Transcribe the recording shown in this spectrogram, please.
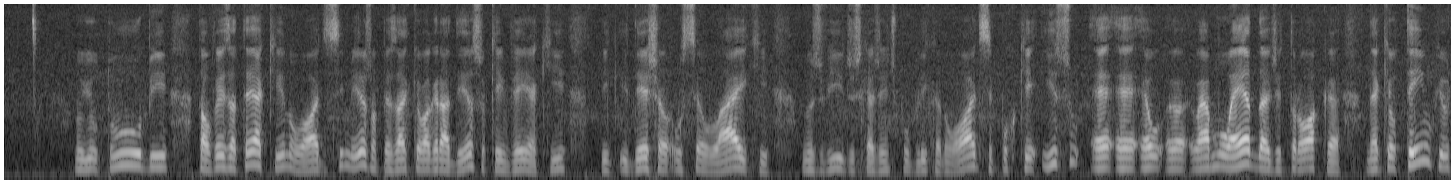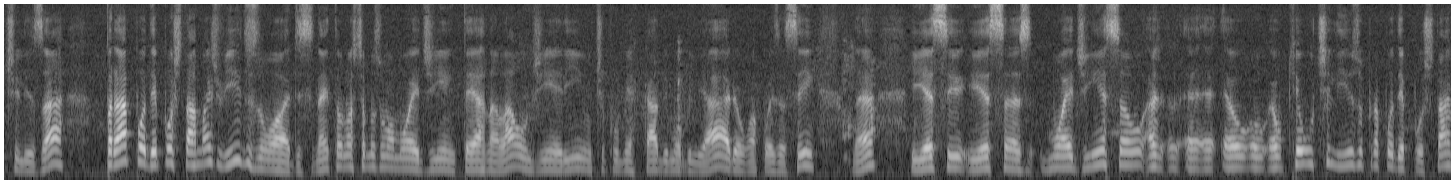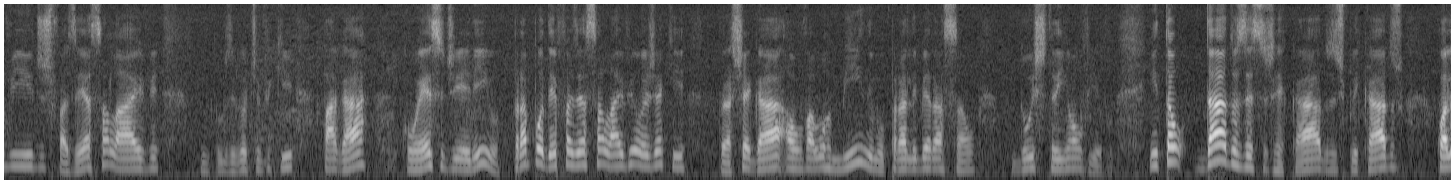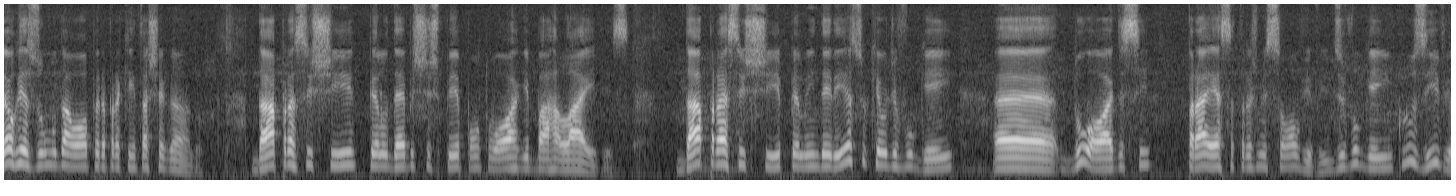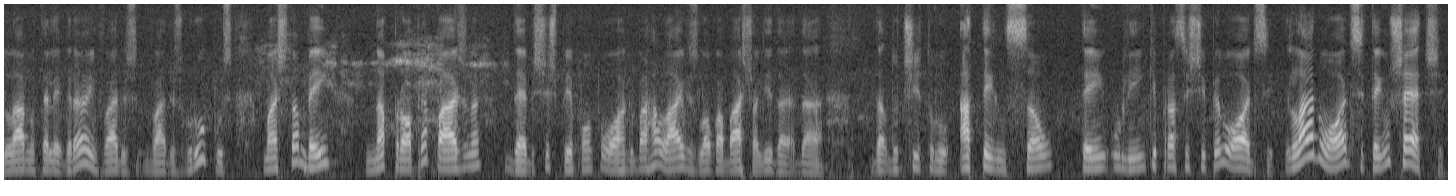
no YouTube, talvez até aqui no Odyssey mesmo, apesar que eu agradeço quem vem aqui e, e, deixa o seu like nos vídeos que a gente publica no Odyssey, porque isso é, é, é, é a moeda de troca né, que eu tenho que utilizar para poder postar mais vídeos no Odyssey. Né? Então nós temos uma moedinha interna lá, um dinheirinho tipo mercado imobiliário, alguma coisa assim, né? E, esse, e essas moedinhas são é, é, é, o, é o que eu utilizo para poder postar vídeos, fazer essa live. Inclusive eu tive que pagar com esse dinheirinho para poder fazer essa live hoje aqui, para chegar a um valor mínimo para a liberação do stream ao vivo. Então, dados esses recados explicados, qual é o resumo da ópera para quem está chegando? Dá para assistir pelo debxp.org/lives. Dá para assistir pelo endereço que eu divulguei é, do Odyssey para essa transmissão ao vivo. E divulguei, inclusive, lá no Telegram, em vários, vários grupos, mas também na própria página debxp.org/lives. Logo abaixo ali da, da, da, do título Atenção, tem o link para assistir pelo Odyssey. E lá no Odyssey tem um chat.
